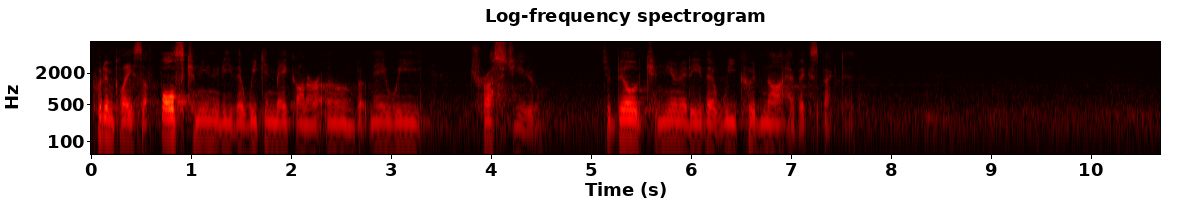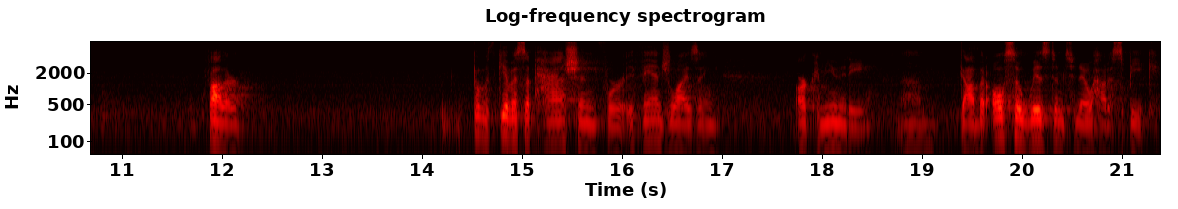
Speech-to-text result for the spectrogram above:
put in place a false community that we can make on our own, but may we trust you to build community that we could not have expected. Father, both give us a passion for evangelizing our community, um, God, but also wisdom to know how to speak,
